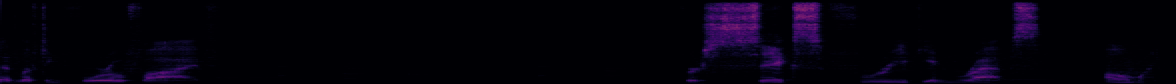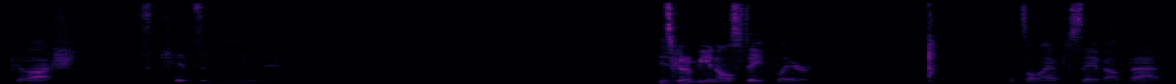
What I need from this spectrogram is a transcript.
Deadlifting 405 for six freaking reps. Oh my gosh, this kid's a unit. He's going to be an all state player. That's all I have to say about that.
